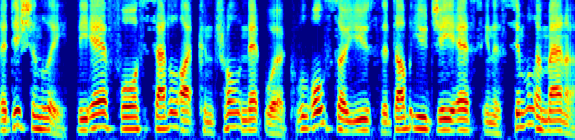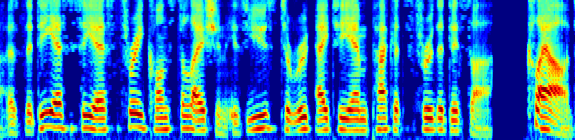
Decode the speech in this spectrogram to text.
Additionally, the Air Force Satellite Control Network will also use the WGS in a similar manner as the DSCS-3 constellation is used to route ATM packets through the DISA cloud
